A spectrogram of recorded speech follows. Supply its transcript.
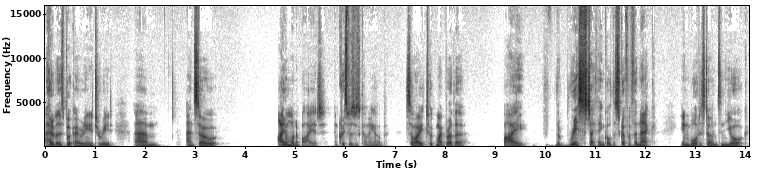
I heard about this book I really needed to read. Um, and so I didn't want to buy it, and Christmas was coming up. So I took my brother by the wrist, I think, or the scruff of the neck in Waterstones in York.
